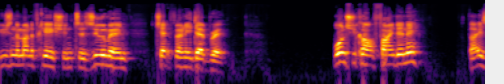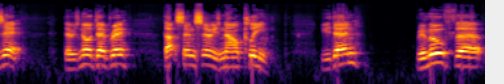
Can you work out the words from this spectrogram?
using the magnification to zoom in check for any debris. Once you can't find any that is it. There is no debris. That sensor is now clean. You then remove the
